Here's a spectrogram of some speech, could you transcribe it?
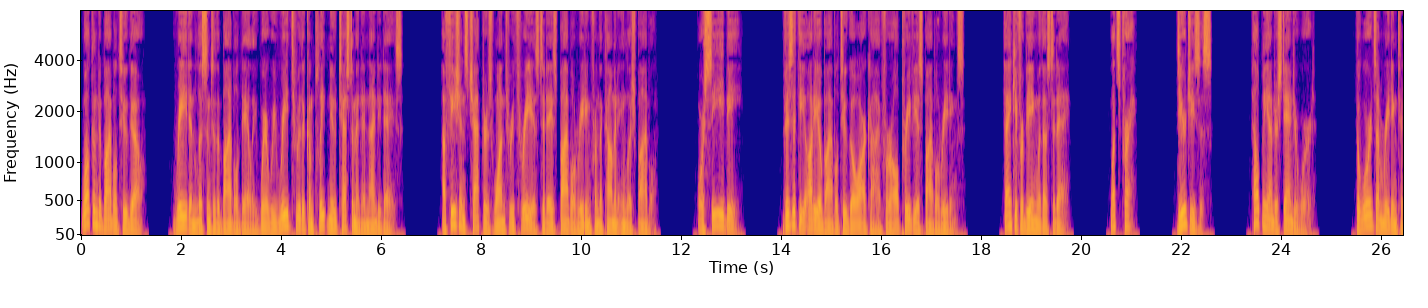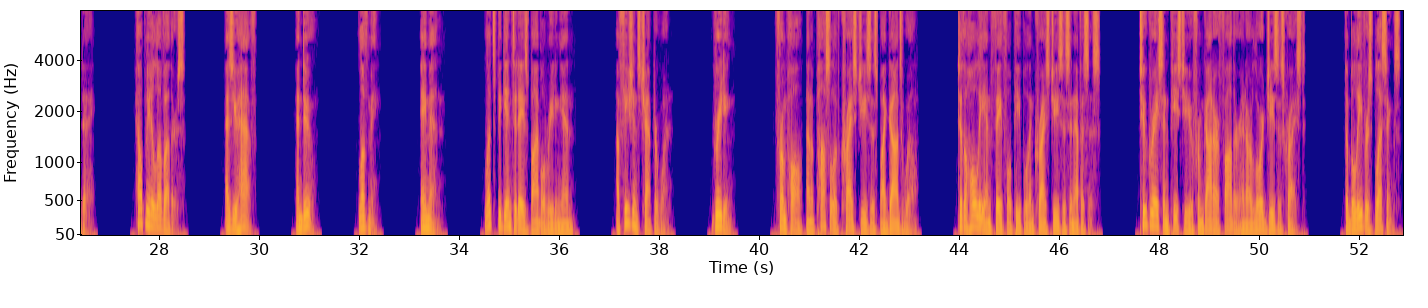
Welcome to Bible 2 Go. Read and listen to the Bible daily, where we read through the complete New Testament in 90 days. Ephesians chapters 1 through 3 is today's Bible reading from the Common English Bible. Or CEB. Visit the Audio Bible 2 Go archive for all previous Bible readings. Thank you for being with us today. Let's pray. Dear Jesus, help me understand your word. The words I'm reading today. Help me to love others. As you have. And do. Love me. Amen. Let's begin today's Bible reading in Ephesians chapter 1. Greeting. From Paul, an apostle of Christ Jesus by God's will. To the holy and faithful people in Christ Jesus in Ephesus. To grace and peace to you from God our Father and our Lord Jesus Christ. The believer's blessings.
